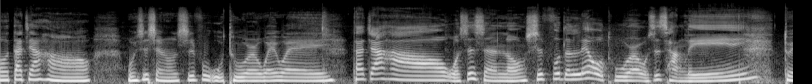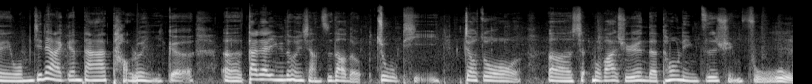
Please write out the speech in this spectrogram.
Hello，大家好，我是沈荣师傅五徒儿微微。大家好，我是沈龙师傅的六徒儿，我是厂林。对，我们今天来跟大家讨论一个呃，大家应该都很想知道的主题，叫做呃，魔法学院的通灵咨询服务。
